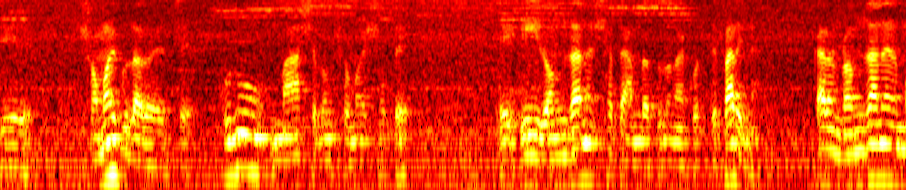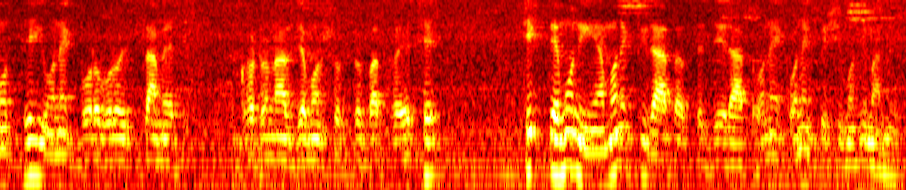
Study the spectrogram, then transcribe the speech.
যে সময়গুলা রয়েছে, কোনো মাস এবং সময়ের সাথে এই রমজানের সাথে আমরা তুলনা করতে পারি না। কারণ রমজানের মধ্যেই অনেক বড় বড় ইসলামের ঘটনার যেমন সূত্রপাত হয়েছে, ঠিক তেমনি এমন একটি রাত আছে যে রাত অনেক অনেক বেশি মহিমান্বিত।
